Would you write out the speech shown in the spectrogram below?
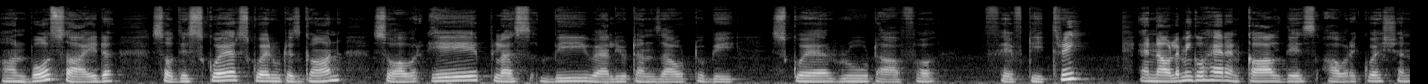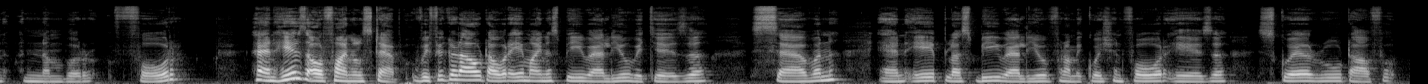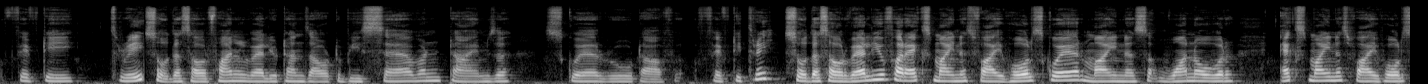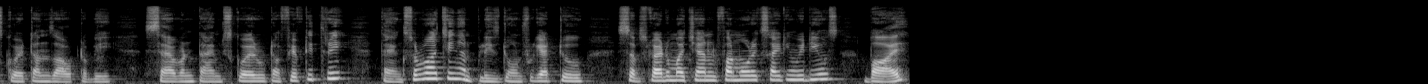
on both sides so this square square root is gone. So our a plus b value turns out to be square root of uh, 53 and now let me go ahead and call this our equation number 4 and here's our final step. We figured out our a minus b value which is 7 and a plus b value from equation 4 is square root of 53 So thus our final value turns out to be 7 times square root of 53. So thus our value for x minus 5 whole square minus 1 over x minus 5 whole square turns out to be 7 times square root of 53. Thanks for watching and please don't forget to subscribe to my channel for more exciting videos. Bye.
